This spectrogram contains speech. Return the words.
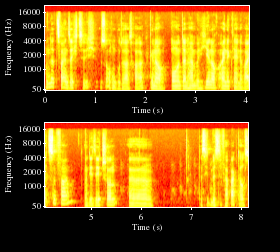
162 ist auch ein guter Ertrag. Genau. Und dann haben wir hier noch eine kleine Weizenfarm. Und ihr seht schon, äh, das sieht ein bisschen verpackt aus.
